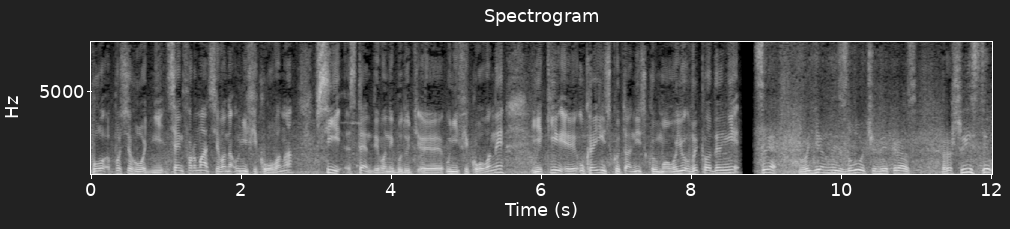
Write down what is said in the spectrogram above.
по, по сьогодні. Ця інформація вона уніфікована. Всі стенди вони будуть уніфіковані, які українською та англійською мовою викладені. Це воєнний злочин якраз рашистів,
